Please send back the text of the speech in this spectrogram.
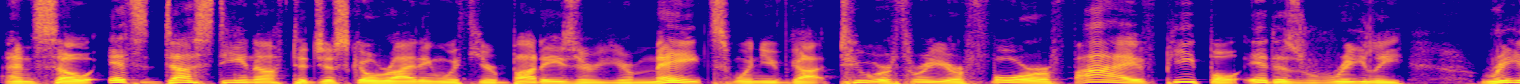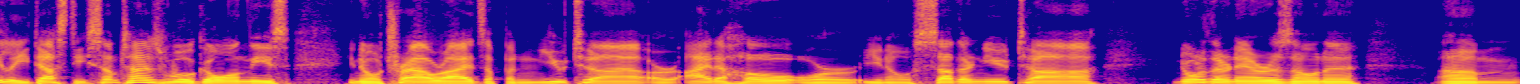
And so it's dusty enough to just go riding with your buddies or your mates when you've got two or three or four or five people. It is really, really dusty. Sometimes we'll go on these, you know, trail rides up in Utah or Idaho or, you know, southern Utah, northern Arizona. Um,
